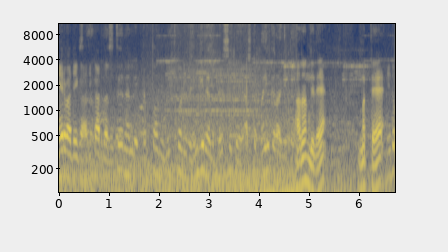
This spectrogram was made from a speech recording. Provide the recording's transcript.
ನೇರವಾದ ಈಗ ಅಧಿಕಾರದಲ್ಲಿ ಅದೊಂದಿದೆ. ಮತ್ತು ಇದು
